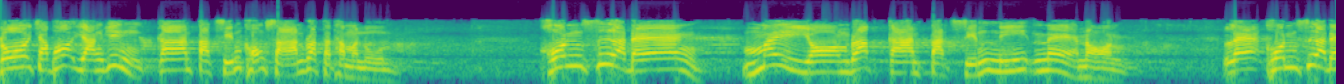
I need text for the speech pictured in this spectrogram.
โดยเฉพาะอย่างยิ่งการตัดสินของศาลรรัฐธรรมนูญ คนเสื้อแดงไม่ยอมรับการตัดสินนี้แน่นอน และคนเสื้อแด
